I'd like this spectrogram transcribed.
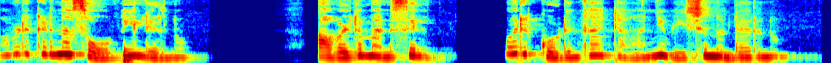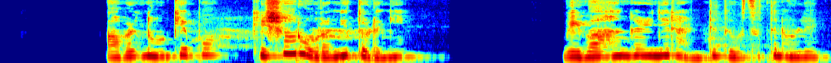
അവിടെ കിടന്ന സോഫയിലിരുന്നു. അവളുടെ മനസ്സിൽ ഒരു കൊടുങ്കാറ്റ് ആഞ്ഞു വീശുന്നുണ്ടായിരുന്നു. അവൾ നോക്കിയപ്പോൾ കിഷോർ ഉറങ്ങിത്തുടങ്ങി. വിവാഹം കഴിഞ്ഞ് രണ്ട് ദിവസത്തിനുള്ളിൽ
